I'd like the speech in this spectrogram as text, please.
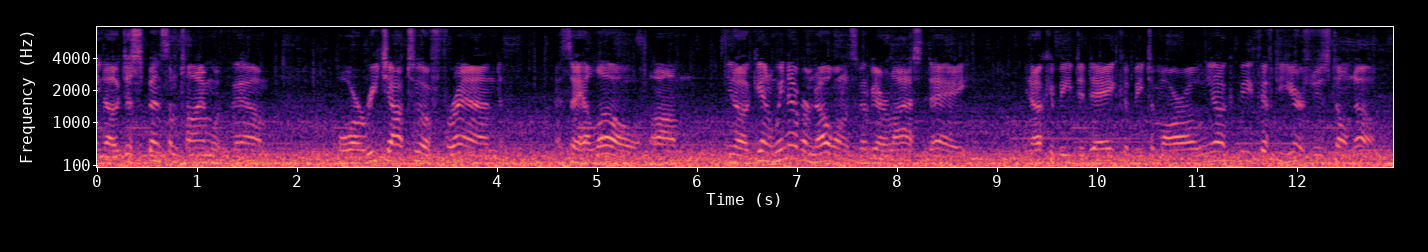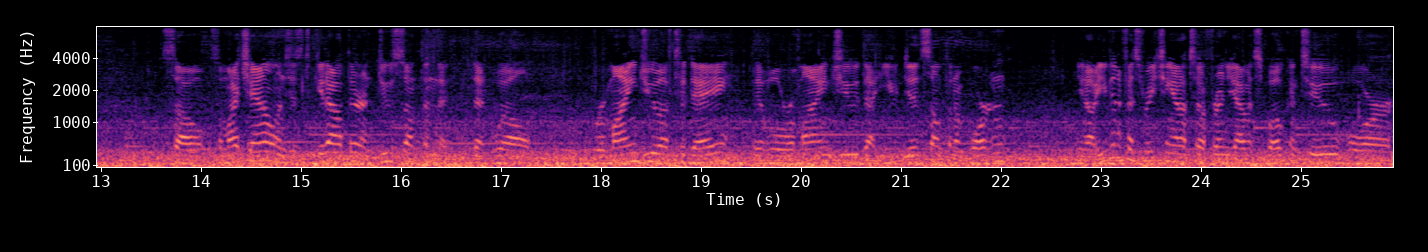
you know, just spend some time with them or reach out to a friend and say hello. Um, you know, again, we never know when it's going to be our last day. You know, it could be today, it could be tomorrow, you know, it could be 50 years. We just don't know. So, so my challenge is to get out there and do something that, that will remind you of today. It will remind you that you did something important. You know, even if it's reaching out to a friend you haven't spoken to or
